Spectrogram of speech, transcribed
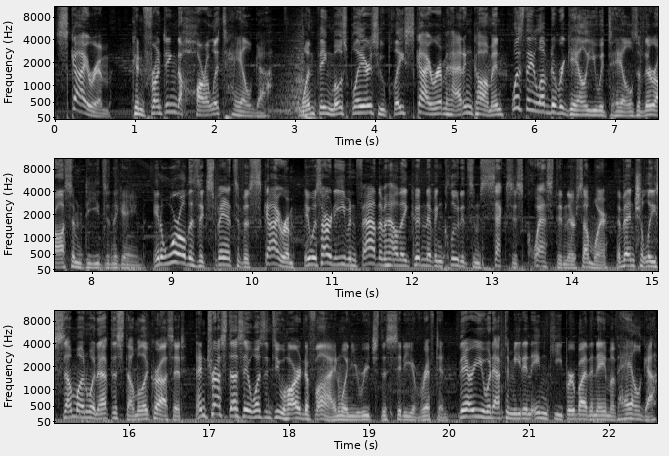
Skyrim, confronting the harlot Helga. One thing most players who play Skyrim had in common was they loved to regale you with tales of their awesome deeds in the game. In a world as expansive as Skyrim, it was hard to even fathom how they couldn't have included some sexist quest in there somewhere. Eventually, someone would have to stumble across it. And trust us, it wasn't too hard to find when you reached the city of Riften. There you would have to meet an innkeeper by the name of Helga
